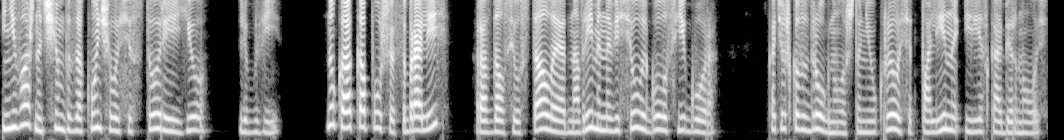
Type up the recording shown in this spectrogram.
И неважно, чем бы закончилась история ее любви. «Ну как, капуши, собрались?» — раздался усталый и одновременно веселый голос Егора. Катюшка вздрогнула, что не укрылась от Полины и резко обернулась.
